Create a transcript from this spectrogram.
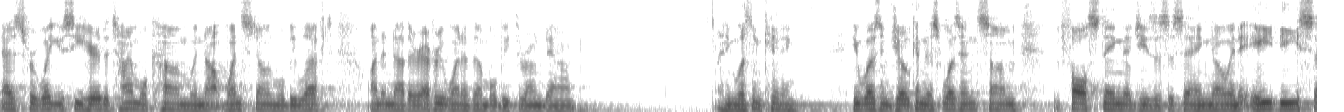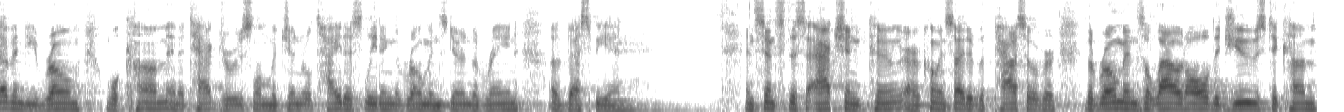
As for what you see here, the time will come when not one stone will be left on another. Every one of them will be thrown down. And he wasn't kidding. He wasn't joking. This wasn't some false thing that Jesus is saying. No, in AD 70, Rome will come and attack Jerusalem with General Titus leading the Romans during the reign of Vespasian. And since this action co- coincided with Passover, the Romans allowed all the Jews to come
